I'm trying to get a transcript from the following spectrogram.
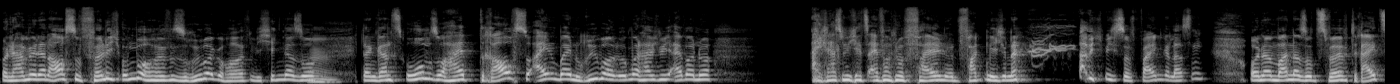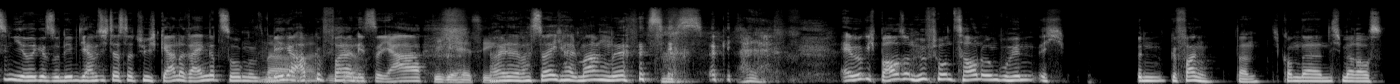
und haben mir dann auch so völlig unbeholfen so rübergeholfen. Ich hing da so dann ganz oben, so halb drauf, so ein Bein rüber und irgendwann habe ich mich einfach nur, "Ah, ich lass mich jetzt einfach nur fallen und fang mich und dann habe ich mich so fallen gelassen und dann waren da so 12, 13-Jährige so neben, die haben sich das natürlich gerne reingezogen und Na, mega abgefeiert. Und ich so, ja. Leute, was soll ich halt machen, ne? Das ist wirklich, ey, wirklich, bau so einen hüfthohen Zaun irgendwo hin. Ich bin gefangen dann. Ich komme da nicht mehr raus.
